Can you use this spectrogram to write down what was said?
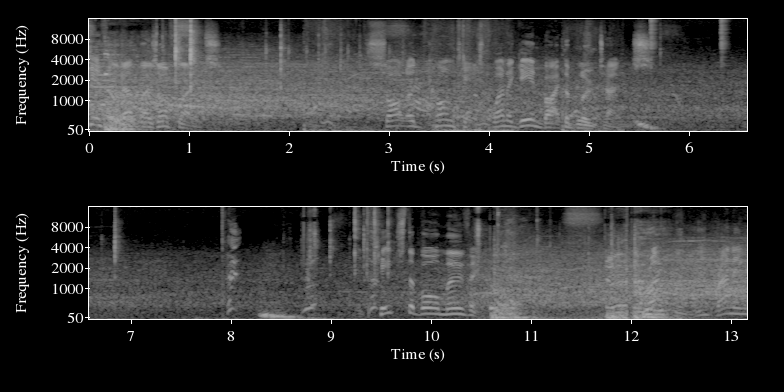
careful about those offloads. Solid contest, won again by the Blue Tongues. It keeps the ball moving. The right winger running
